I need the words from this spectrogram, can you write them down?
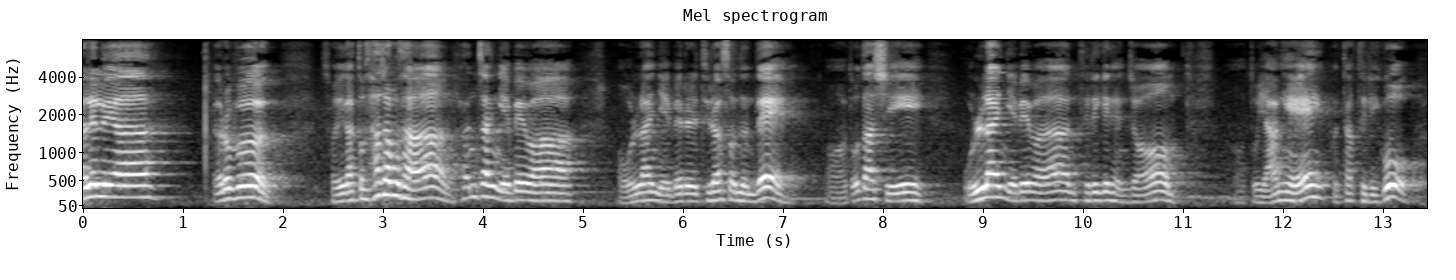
할렐루야! 여러분, 저희가 또 사정상 현장 예배와 온라인 예배를 드렸었는데, 어, 또다시 온라인 예배만 드리게 된 점, 어, 또 양해 부탁드리고,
